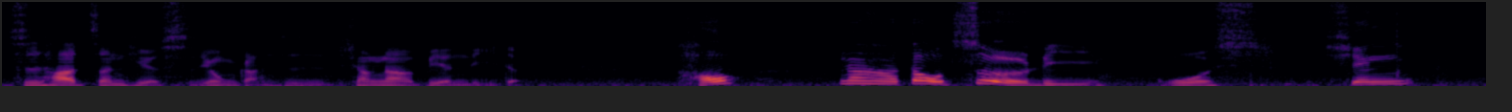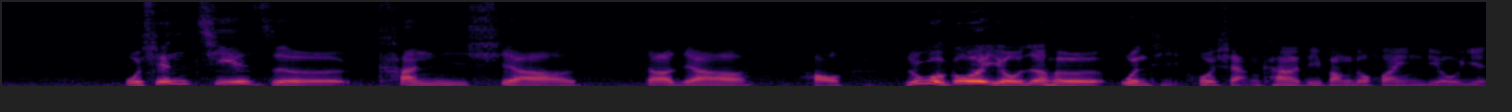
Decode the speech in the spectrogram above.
其实它整体的使用感是相当的便利的。好，那到这里，我先我先接着看一下大家好。如果各位有任何问题或想看的地方，都欢迎留言。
